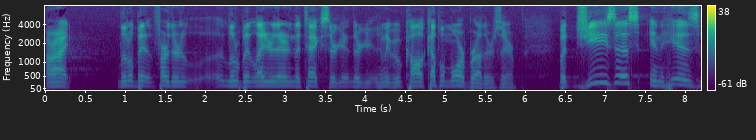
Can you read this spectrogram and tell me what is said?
All right, a little bit further, a little bit later there in the text, they're, they're going to go call a couple more brothers there. But Jesus, in his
